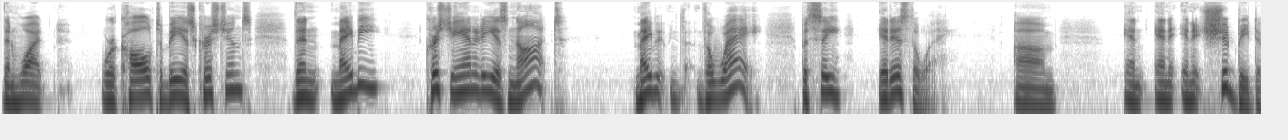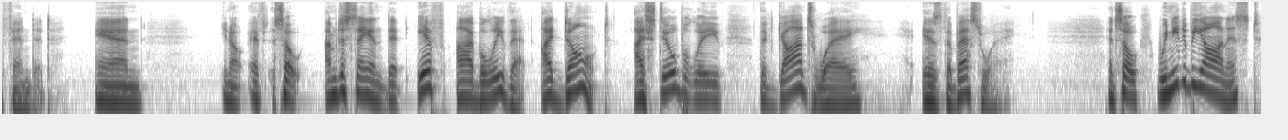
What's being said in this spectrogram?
than what we're called to be as Christians, then maybe Christianity is not maybe the way. But see, it is the way. Um, and and and it should be defended. And you know, if so I'm just saying that if I believe that, I don't. I still believe that God's way is the best way. And so we need to be honest.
